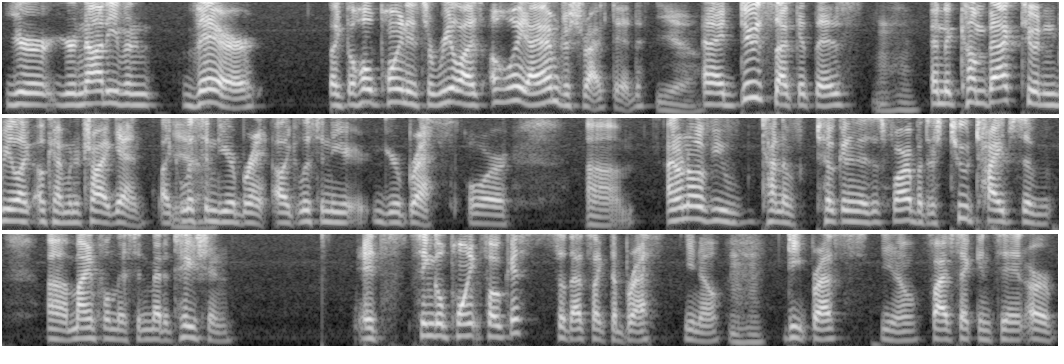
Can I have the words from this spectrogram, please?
you're you're not even there like the whole point is to realize oh wait i am distracted. Yeah. And i do suck at this. Mhm. and to come back to it and be like okay i'm going to try again. Like Yeah. listen to your brain like listen to your, your breath. Or um, i don't know if you've kind of taken it as far but there's two types of uh, mindfulness and meditation. It's single point focus so that's like the breath you know deep breaths you know five seconds in or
